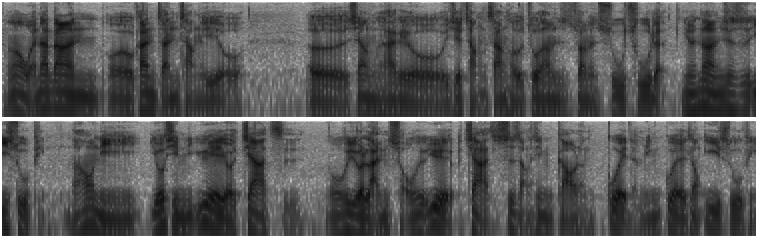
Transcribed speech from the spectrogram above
很好玩。那当然，我看展场也有呃，像还有一些厂商合作，他们是专门输出的，因为那就是艺术品。然后你尤其你越有价值。我会有蓝筹，越有价值、市场性高、很贵的、名贵的这种艺术品，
